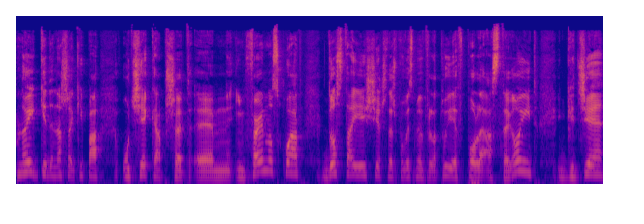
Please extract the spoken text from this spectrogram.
No i kiedy nasza ekipa ucieka przed um, Inferno Squad, dostaje się, czy też powiedzmy wlatuje w pole asteroid, gdzie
